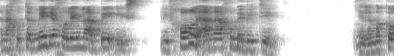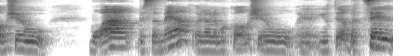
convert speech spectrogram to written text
אנחנו תמיד יכולים להביט, לבחור לאן אנחנו מביטים. אל המקום שהוא מואר ושמח, אלא למקום שהוא אה, יותר בצל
